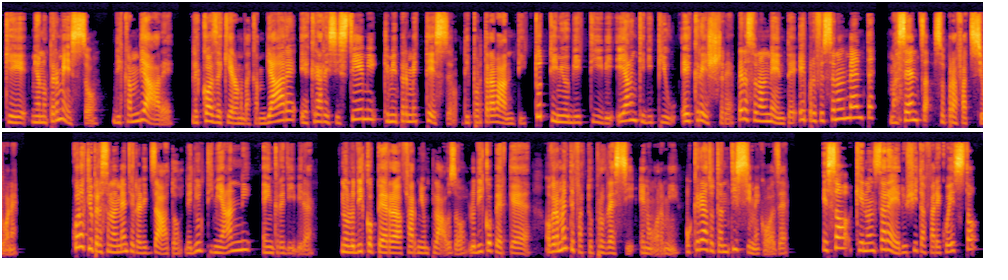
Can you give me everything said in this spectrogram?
che mi hanno permesso di cambiare le cose che erano da cambiare e a creare sistemi che mi permettessero di portare avanti tutti i miei obiettivi e anche di più e crescere personalmente e professionalmente, ma senza sopraffazione. Quello che ho personalmente realizzato negli ultimi anni è incredibile. Non lo dico per farmi un plauso, lo dico perché ho veramente fatto progressi enormi, ho creato tantissime cose e so che non sarei riuscita a fare questo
